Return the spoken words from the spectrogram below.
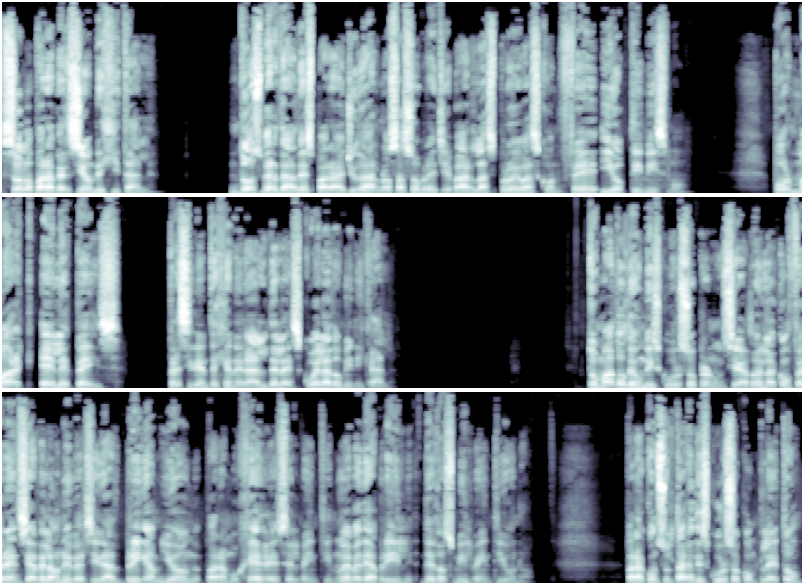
Solo para versión digital. Dos verdades para ayudarnos a sobrellevar las pruebas con fe y optimismo. Por Mark L. Pace, presidente general de la Escuela Dominical. Tomado de un discurso pronunciado en la conferencia de la Universidad Brigham Young para mujeres el 29 de abril de 2021. Para consultar el discurso completo,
